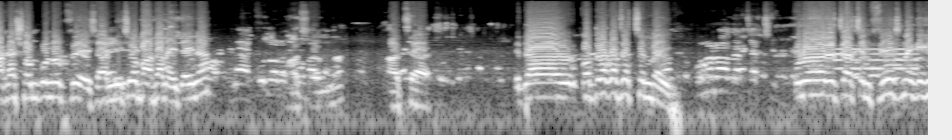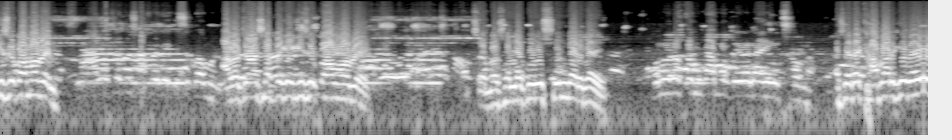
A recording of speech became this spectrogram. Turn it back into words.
পাখা সম্পূর্ণ ফ্রেশ আর নিচেও বাধা নাই তাই না? না কোনো রকম না। আচ্ছা। এটা কত টাকা চাচ্ছেন ভাই? পনেরো হাজার চাচ্ছেন। ফ্রেশ নাকি কিছু কম হবেন না, আলোচনা সাপেক্ষে কিছু কম হবে। আলোচনার সাপেক্ষে কিছু কম হবে। আচ্ছা মাসাল্লাহ খুবই সুন্দর ভাই। আচ্ছা এটা খাবার কি ভাই?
